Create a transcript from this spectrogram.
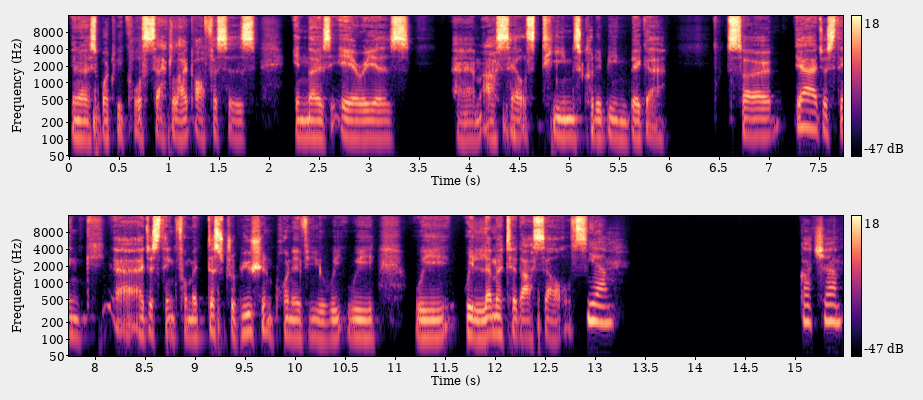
you know, what we call satellite offices in those areas. Um, our sales teams could have been bigger. So yeah, I just think uh, I just think from a distribution point of view, we we we we limited ourselves. Yeah. Gotcha.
